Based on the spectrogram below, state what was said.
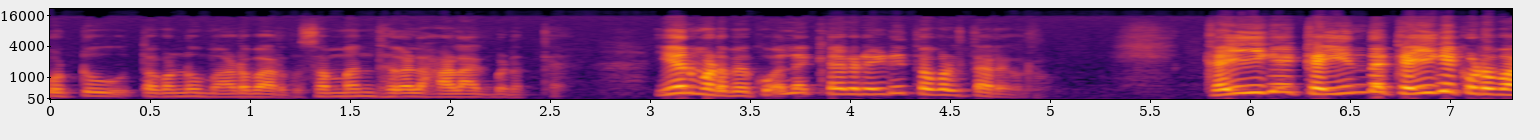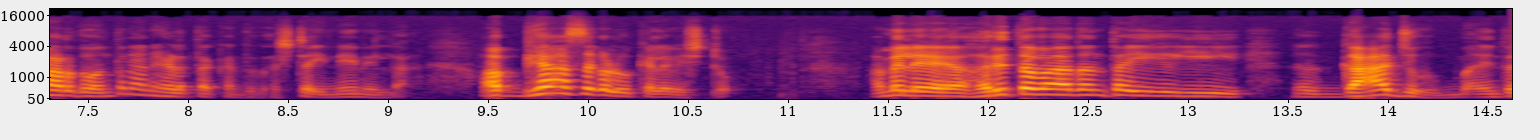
ಕೊಟ್ಟು ತಗೊಂಡು ಮಾಡಬಾರ್ದು. ಸಂಬಂಧಗಳು ಹಾಳಾಗ್ಬಿಡುತ್ತೆ. ಏನು ಮಾಡಬೇಕು? ಅಲ್ಲೇ ಕೆಳಗಡೆ ಇಡೀ ತಗೊಳ್ತಾರೆ ಅವರು. ಕೈಗೆ, ಕೈಯಿಂದ ಕೈಗೆ ಕೊಡಬಾರ್ದು ಅಂತ ನಾನು ಹೇಳ್ತಕ್ಕಂಥದ್ದು. ಅಷ್ಟೇ, ಇನ್ನೇನಿಲ್ಲ. ಅಭ್ಯಾಸಗಳು ಕೆಲವಿಷ್ಟು. ಆಮೇಲೆ ಹರಿತವಾದಂಥ ಈ ಗಾಜು ಅಂತ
